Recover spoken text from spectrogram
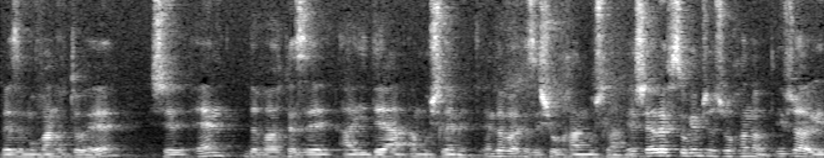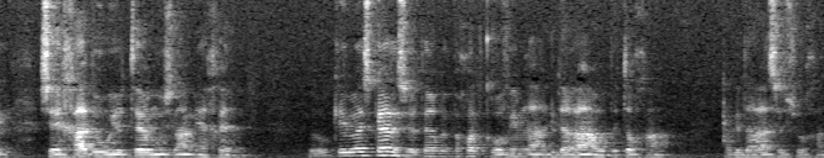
באיזה מובן הוא טועה? שאין דבר כזה האידאה המושלמת. אין דבר כזה שולחן מושלם. יש אלף סוגים של שולחנות. אי אפשר להגיד שאחד הוא יותר מושלם מאחר. כאילו יש כאלה שיותר ופחות קרובים להגדרה או בתוך ההגדרה של שולחן.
